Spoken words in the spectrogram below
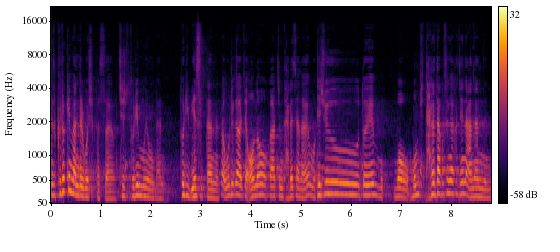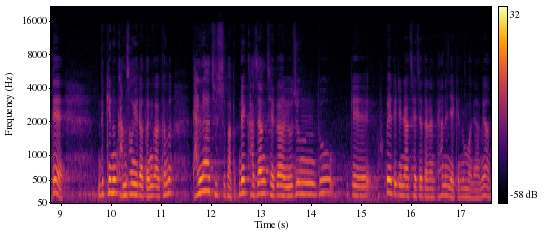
그래서 그렇게 만들고 싶었어요. 제주 도립무용단, 도립예술단은. 우리가 이제 언어가 좀 다르잖아요. 뭐 제주도의 뭐- 뭐 몸짓 다르다고 생각하지는 않았는데 느끼는 감성이라든가 그러면 달라질 수밖에. 근데 가장 제가 요즘도 이렇게 후배들이나 제자들한테 하는 얘기는 뭐냐면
